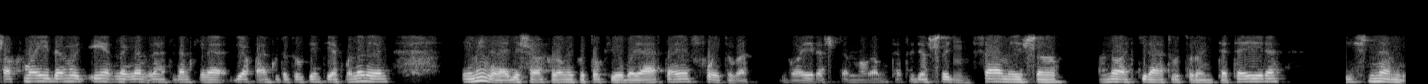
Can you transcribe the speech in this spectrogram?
szakmai, de hogy én, meg nem lehet, hogy nem kéne japán kutatóként ilyet mondani, én, én minden egyes alkalom, amikor Tokióba jártam, én folytogat, éreztem magam. Tehát, hogy az, hogy hmm. felmész a, a nagy kilátótorony tetejére, és nem,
